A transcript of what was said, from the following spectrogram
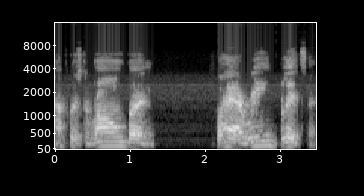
I pushed the wrong button. Go ahead, read blitzing.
